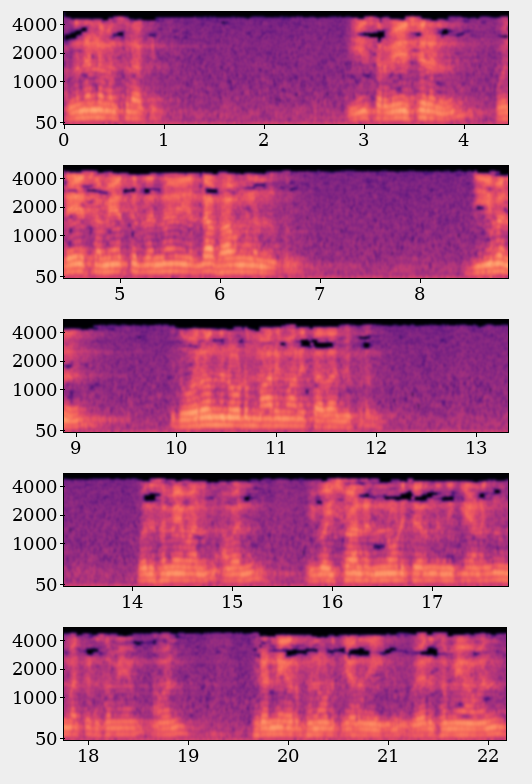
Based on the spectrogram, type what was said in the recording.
അങ്ങനെയല്ല മനസ്സിലാക്കി ഈ സർവേശ്വരൻ ഒരേ സമയത്തിൽ തന്നെ എല്ലാ ഭാവങ്ങളും നിൽക്കുന്നു. ജീവൻ ഇത് ഓരോന്നിനോടും മാറി മാറി താതാന്യപ്പെടുന്നു ഒരു സമയം അവൻ ഈ വൈശ്വാനരനോട് ചേർന്ന് നിൽക്കുകയാണെങ്കിൽ മറ്റൊരു സമയം അവൻ ഹിരണ്യഗർഭനോട് ചേർന്ന് നിൽക്കുന്നു. വേറെ സമയം അവൻ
